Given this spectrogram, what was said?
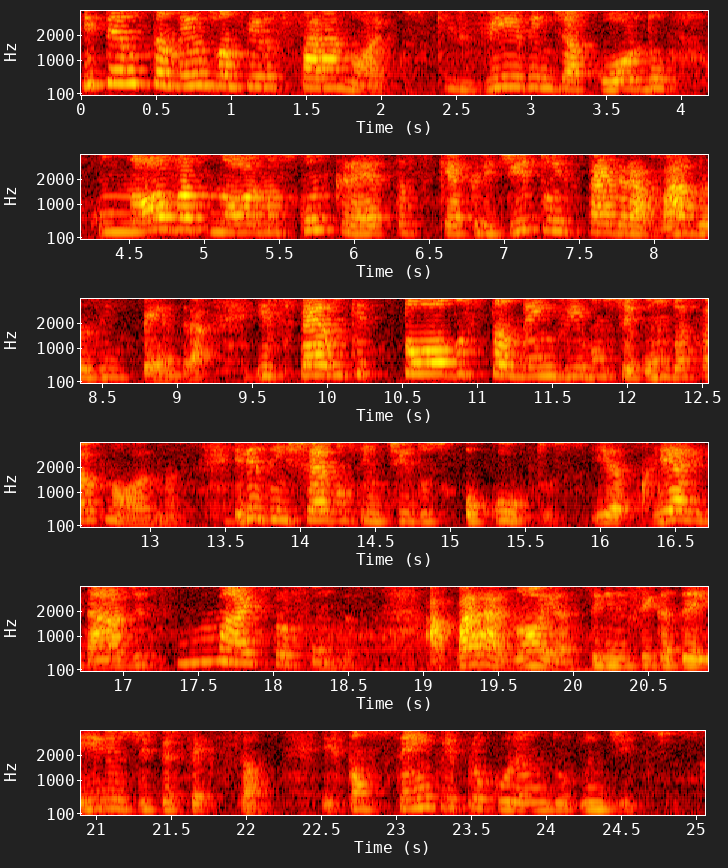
E temos também os vampiros paranoicos, que vivem de acordo com novas normas concretas que acreditam estar gravadas em pedra. Esperam que todos também vivam segundo essas normas. Eles enxergam sentidos ocultos e as realidades mais profundas. A paranoia significa delírios de perseguição. Estão sempre procurando indícios.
